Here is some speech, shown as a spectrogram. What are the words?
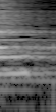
Oh.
